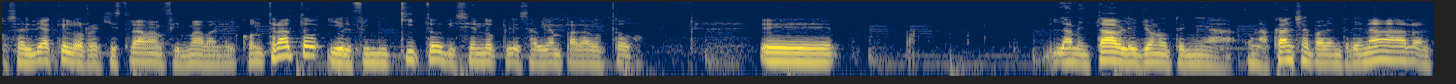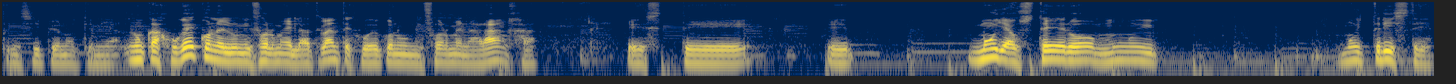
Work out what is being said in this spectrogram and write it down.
o sea, el día que lo registraban, firmaban el contrato y el finiquito diciendo que les habían pagado todo. Eh, lamentable, yo no tenía una cancha para entrenar, al principio no tenía, nunca jugué con el uniforme del Atlante, jugué con un uniforme naranja. Este, eh, muy austero, muy, muy triste.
